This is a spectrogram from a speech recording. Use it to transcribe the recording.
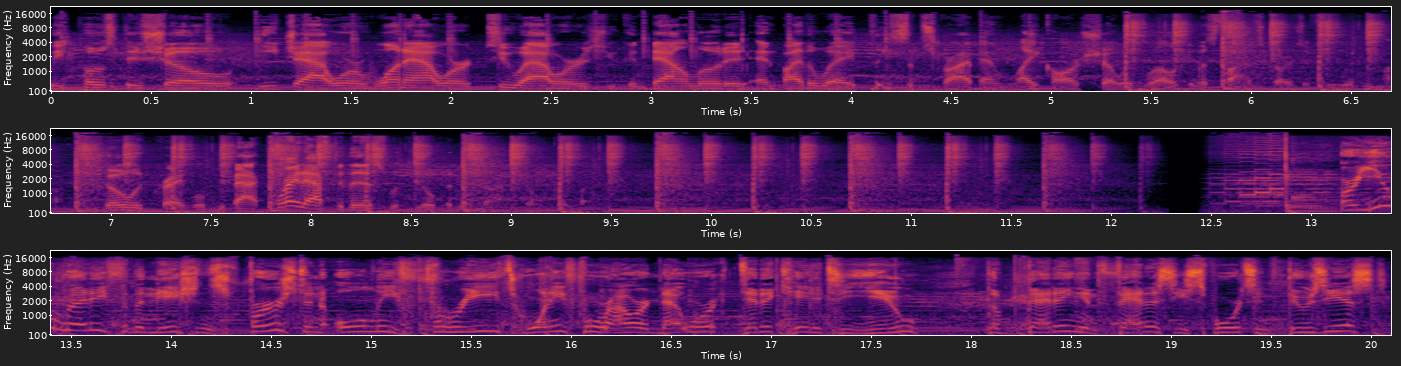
We post this show each hour, one hour, two hours. You can download it. And by the way, please subscribe and like our show as well. Give us five stars if you wouldn't mind. Joe and Craig We'll be back right after this with the opening time. Are you ready for the nation's first and only free 24 hour network dedicated to you, the betting and fantasy sports enthusiast?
